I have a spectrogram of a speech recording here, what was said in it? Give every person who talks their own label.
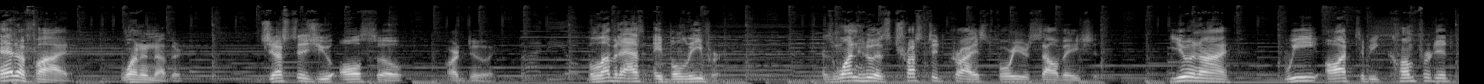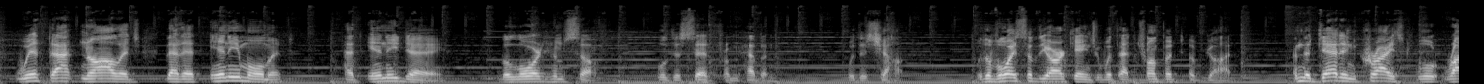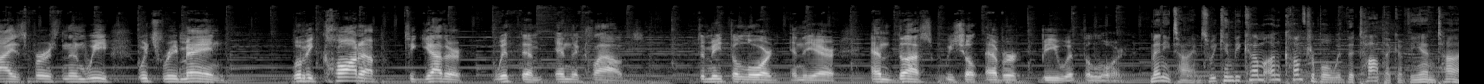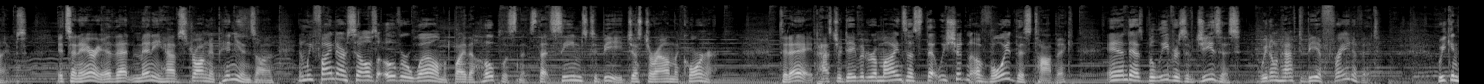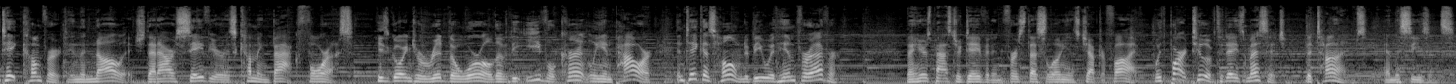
Speaker 1: edify one another, just as you also are doing. Beloved, as a believer, as one who has trusted Christ for your salvation, you and I, we ought to be comforted with that knowledge that at any moment, at any day, the Lord Himself will descend from heaven with a shout, with the voice of the archangel, with that trumpet of God. And the dead in Christ will rise first, and then we which remain will be caught up together with them in the clouds to meet the Lord in the air. And thus we shall ever be with the Lord.
Speaker 2: Many times we can become uncomfortable with the topic of the end times. It's an area that many have strong opinions on, and we find ourselves overwhelmed by the hopelessness that seems to be just around the corner. Today, Pastor David reminds us that we shouldn't avoid this topic, and as believers of Jesus, we don't have to be afraid of it. We can take comfort in the knowledge that our Savior is coming back for us. He's going to rid the world of the evil currently in power and take us home to be with Him forever. Now here's Pastor David in 1 Thessalonians chapter 5 with part 2 of today's message, the times and the seasons.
